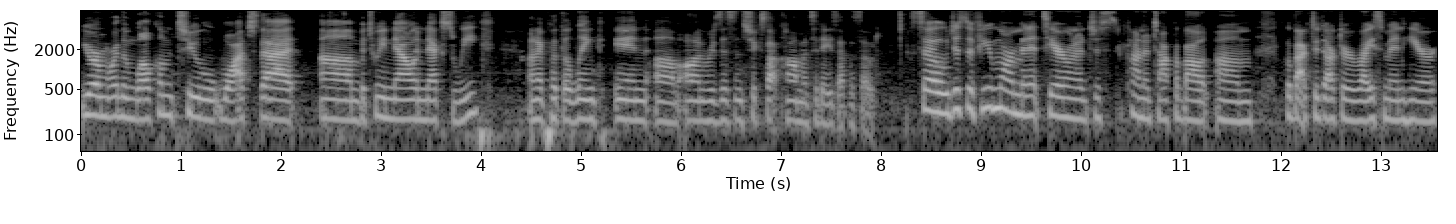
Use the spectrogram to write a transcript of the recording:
you are more than welcome to watch that um, between now and next week. And I put the link in um, on resistancechicks.com in today's episode. So, just a few more minutes here. I want to just kind of talk about, um, go back to Dr. Reisman here.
